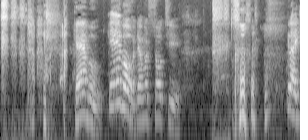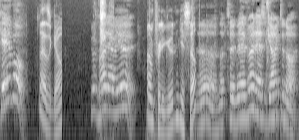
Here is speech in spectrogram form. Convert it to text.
Campbell, Campbell! I don't want to talk to you. G'day, Campbell! How's it going? Good, mate, how are you? I'm pretty good. Yourself? Oh, not too bad, mate. How's it going tonight?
